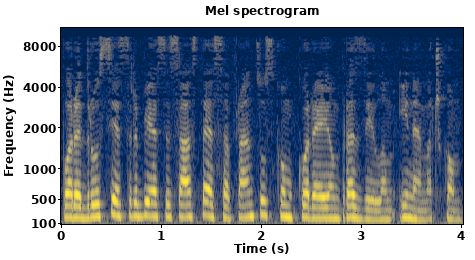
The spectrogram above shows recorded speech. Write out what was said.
Pored Rusije, Srbija se sastaje sa Francuskom, Korejom, Brazilom i Nemačkom.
